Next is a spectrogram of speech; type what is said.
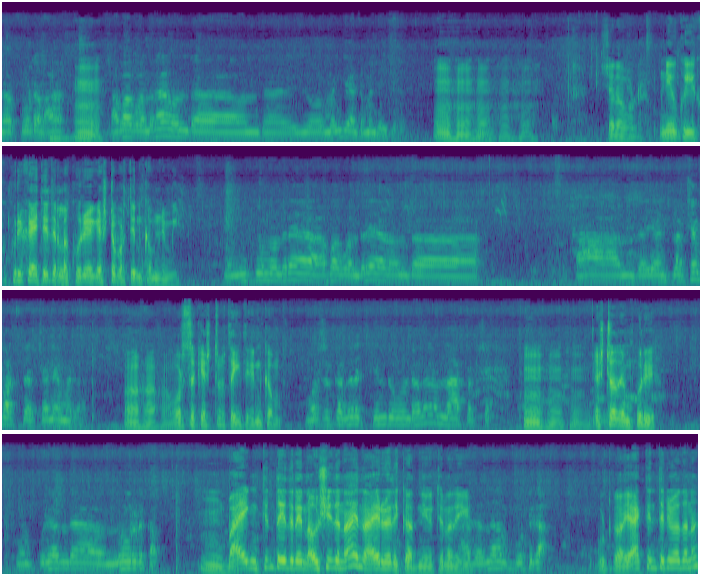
ನಾವು ಟೋಟಲ ಅವಾಗ ಬಂದ್ರ ಒಂದು ಒಂದು ಏಳು ಮಂದಿ ಎಂಟು ಮಂದಿ ಐತಿರಿ ಹ್ಞೂ ಹ್ಞೂ ಹ್ಞೂ ಹ್ಞೂ ಹ್ಞೂ ಚಲೋ ಬಿಡ್ರಿ. ನೀವು ಈ ಕುರಿ ಕಾಯ್ತಿದ್ರಲ್ಲ ಕುರಿಯಾಗ ಎಷ್ಟು ಬರ್ತೀನಿ ಇನ್ಕಮ್ ನಿಮಗೆ? ಇನ್ಕಮ್ ಅಂದ್ರೆ ಆವಾಗ ಬಂದ್ರೆ ಒಂದು ಆ ಒಂದು ಎಂಟು ಲಕ್ಷ ಬರ್ತದೆ ಚೆನ್ನಾಗಿ ಮಾಡಿದ್ರೆ ಹಾಂ ಹಾಂ ಹಾಂ. ವರ್ಷಕ್ಕೆ ಎಷ್ಟು ತೆಗಿತೀರಿ ಇನ್ಕಮ್ ವರ್ಷಕ್ಕಂದ್ರೆ ತಿಂದು ಉಂಡಂದ್ರೆ ಒಂದು ನಾಲ್ಕು ಲಕ್ಷ. ಹ್ಞೂ ಹ್ಞೂ ಹ್ಞೂ ಎಷ್ಟದ ನಿಮ್ಮ ಕುರಿ? ನಮ್ಮ ಕುರಿ ಒಂದು ನೂರು ಹಿಡ್ಕ. ಹ್ಞೂ ಬಾಯಿಗೆ ತಿಂತ ಇದ್ರೆ ಏನು ಔಷಧಿನ ಏನು ಆಯುರ್ವೇದಿಕ್ ಅದು ನೀವು ತಿನ್ನೋದು ಅದಂದ್ರೆ ನಮ್ಮ ಗುಟ್ಗ ಗುಟ್ಕ. ಯಾಕೆ ತಿಂತೀರಿ ಅದನ್ನು?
